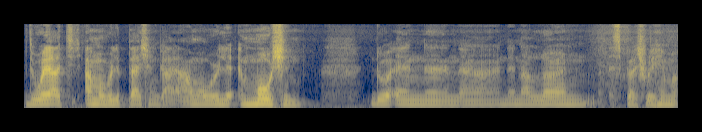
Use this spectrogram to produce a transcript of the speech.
the way I teach, I'm a really passionate guy. I'm a really emotion, do and and, uh, and then I learn, especially him,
